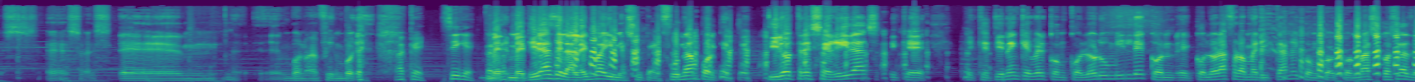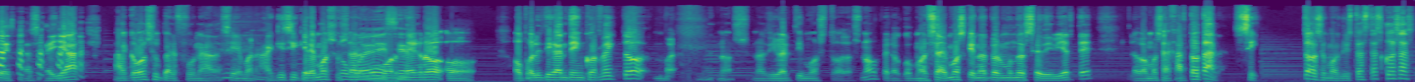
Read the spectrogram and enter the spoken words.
es. Eso es. Eh, eh, bueno, en fin, voy- Ok, sigue. me, tiras de la lengua y me superfunan porque te tiro tres seguidas y que, y que tienen que ver con color humilde, con eh, color afroamericano y con, con- con más cosas de estas. Que ya acabo superfunado. Sí, bueno, aquí si queremos usar humor ser. negro o, o políticamente incorrecto, bueno, nos, nos divertimos todos, ¿no? Pero como sabemos que no todo el mundo se divierte, lo vamos a dejar total. Sí. Todos hemos visto estas cosas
